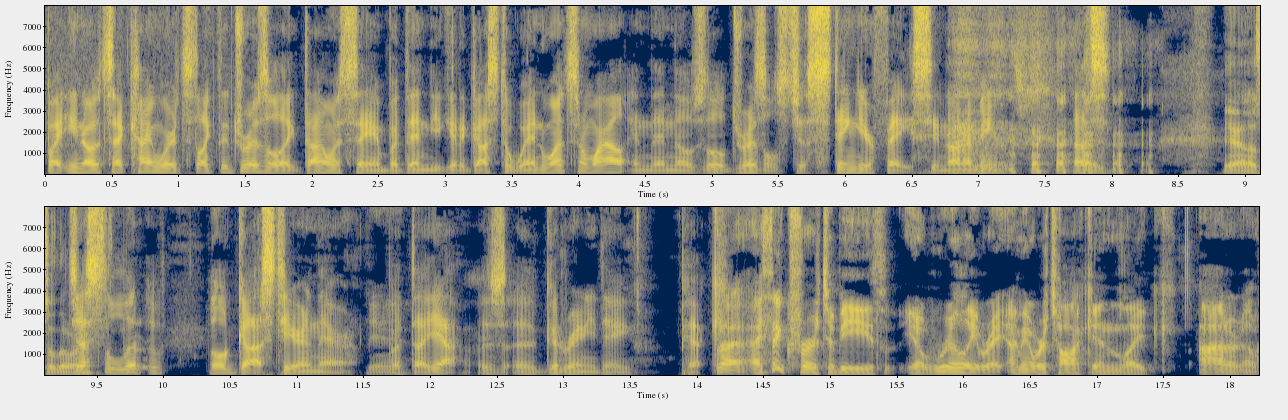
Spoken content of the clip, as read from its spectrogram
but you know, it's that kind where it's like the drizzle, like Don was saying, but then you get a gust of wind once in a while, and then those little drizzles just sting your face. You know what I mean? That's yeah, that's are the worst. just a little, little gust here and there. Yeah. But uh, yeah, it was a good rainy day pick. but I, I think for it to be, you know, really, ra- I mean, we're talking like I don't know,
